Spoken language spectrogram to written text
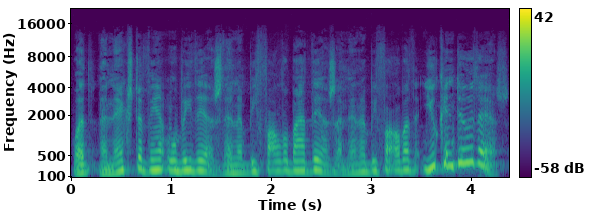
well, the next event will be this, then it'll be followed by this, and then it'll be followed by that. You can do this,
